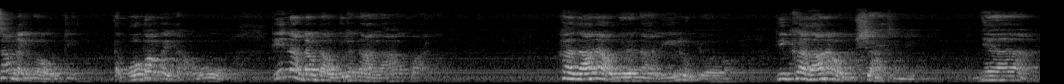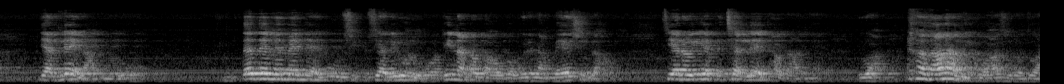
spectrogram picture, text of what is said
ဆောက်နိုင်တော့ဘူးဒီသဘောပေါက်လိုက်တာကိုတင်းနာတော့တာဝေဒနာလားကွာခံစားတာဝေဒနာလေးလို့ပြောတော့ဒီခံစားတာကိုရှာခြင်းပြီညာပြန်လှဲ့လာလို့တဲတဲမဲမဲနဲ့ကိုဆရာလေးတို့လိုပေါ့တင်းနာထောက်တာကိုဝေဒနာမဲရှုတာဆရာတော်ကြီးကတစ်ချက်လှဲ့ထောက်တာနဲ့သူကခံစားတာလေးကွာဆိုတော့သူက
